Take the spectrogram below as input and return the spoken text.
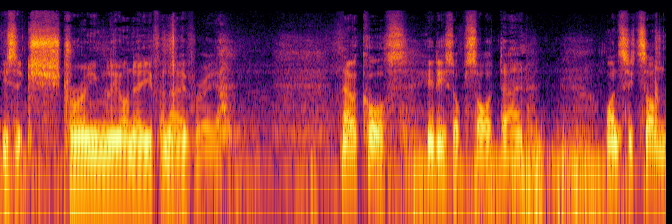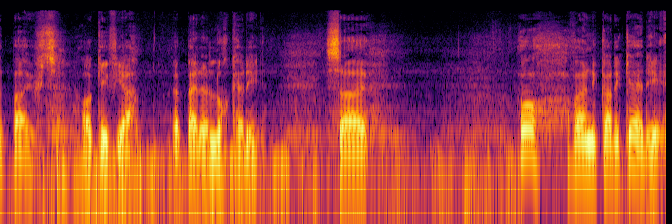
is extremely uneven over here. Now of course it is upside down. Once it's on the boat I'll give you a better look at it. So, oh, I've only got to get it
